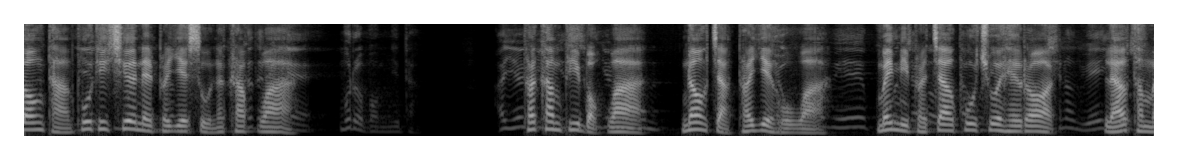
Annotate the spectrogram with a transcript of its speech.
ลองถามผู้ที่เชื่อในพระเยซูนะครับว่า พระคัมภีร์บอกว่า นอกจากพระเยโฮวา ไม่มีพระเจ้าผู้ช่วยให้รอด แล้วทำไม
